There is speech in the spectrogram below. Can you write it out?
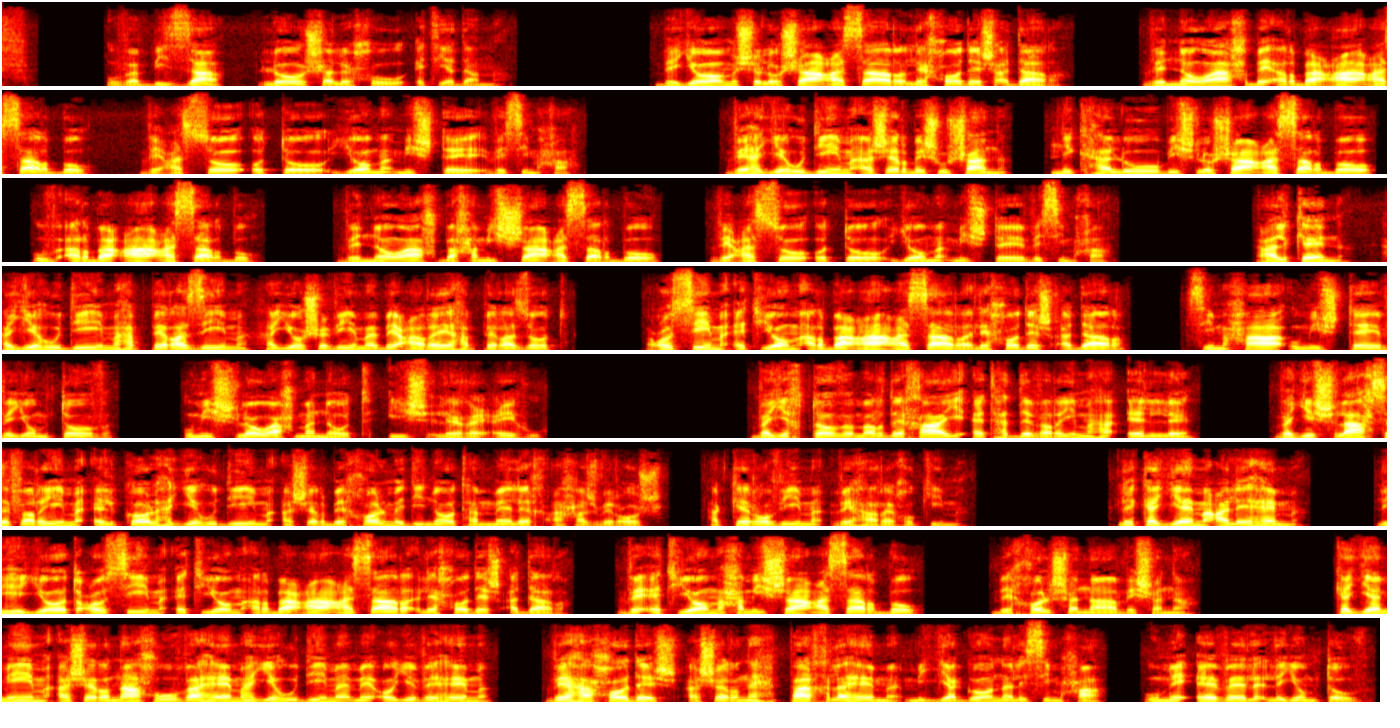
ובביזה לא שלחו את ידם. ביום שלושה עשר לחודש אדר, ונוח בארבעה עשר בו, ועשו אותו יום משתה ושמחה. והיהודים אשר בשושן נקהלו בשלושה עשר בו, ובארבעה עשר בו, ונוח בחמישה עשר בו, ועשו אותו יום משתה ושמחה. על כן, היהודים הפרזים היושבים בערי הפרזות, עושים את יום ארבעה עשר לחודש אדר, שמחה ומשתה ויום טוב, ומשלוח מנות איש לרעהו. ויכתוב מרדכי את הדברים האלה, וישלח ספרים אל כל היהודים אשר בכל מדינות המלך אחשורוש, הקרובים והרחוקים. לקיים עליהם, להיות עושים את יום ארבעה עשר לחודש אדר, ואת יום חמישה עשר בו, בכל שנה ושנה. כימים אשר נחו בהם היהודים מאויביהם, והחודש אשר נהפך להם מיגון לשמחה, ומאבל ליום טוב,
